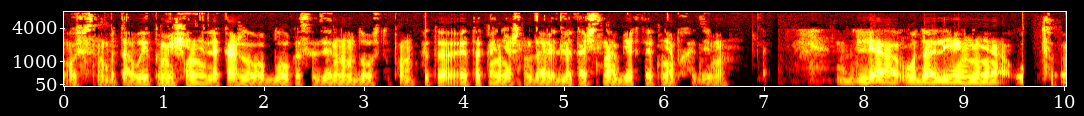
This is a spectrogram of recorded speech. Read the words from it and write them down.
офисно-бытовые помещения для каждого блока с отдельным доступом. Это, это конечно, да, для качественного объекта это необходимо. Для удаления от э,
